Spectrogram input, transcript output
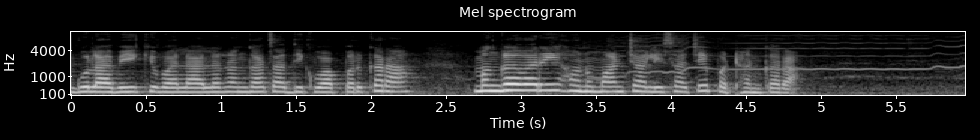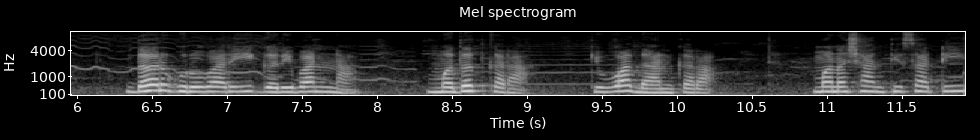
गुलाबी किंवा लाल रंगाचा अधिक वापर करा. मंगळवारी हनुमान चालिसाचे पठण करा. दर गुरुवारी गरिबांना मदत करा किंवा दान करा. मनशांतीसाठी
